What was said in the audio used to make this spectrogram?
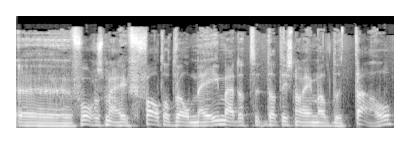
Uh, volgens mij valt dat wel mee, maar dat, dat is nou eenmaal de taal.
